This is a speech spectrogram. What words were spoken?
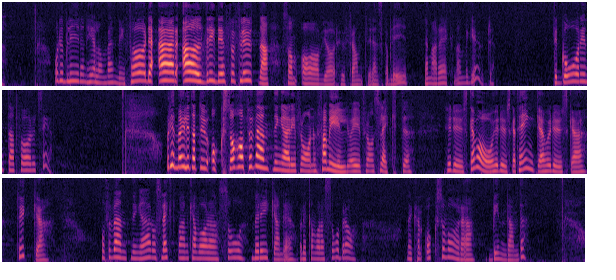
Och det blir en hel omvändning. För det är aldrig det förflutna som avgör hur framtiden ska bli när man räknar med Gud. Det går inte att förutse. Och Det är möjligt att du också har förväntningar ifrån familj och ifrån släkt hur du ska vara, hur du ska tänka, hur du ska tycka. Och förväntningar och släktband kan vara så berikande och det kan vara så bra. Det kan också vara bindande.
